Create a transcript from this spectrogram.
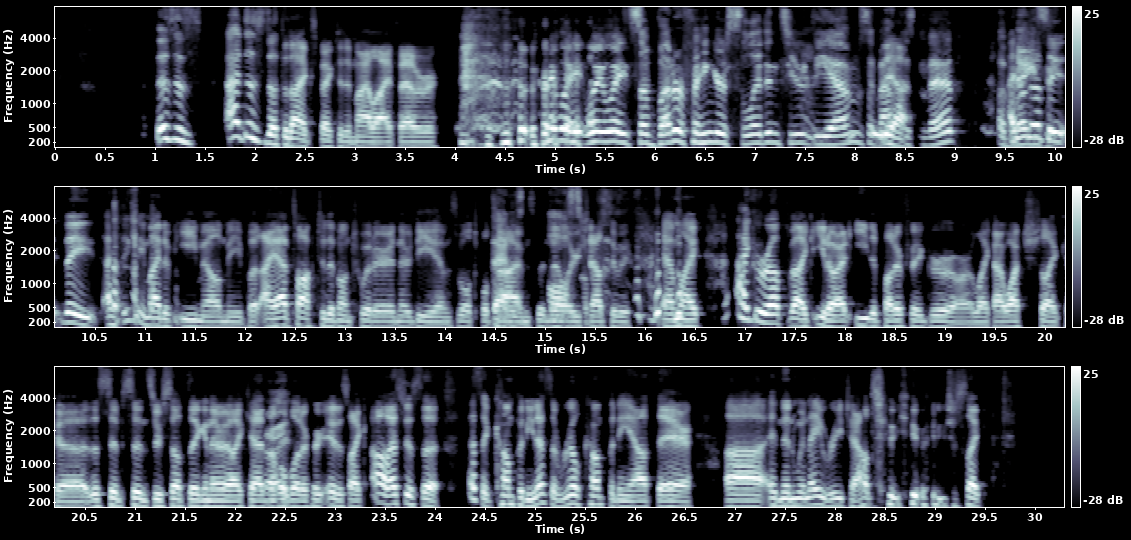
this is I this is nothing I expected in my life ever. right? wait, wait, wait, wait. So Butterfinger slid into your DMs about yeah. this event? Amazing. I don't know if they, they I think they might have emailed me, but I have talked to them on Twitter and their DMs multiple that times and they'll reach out to me. And I'm like, I grew up like, you know, I'd eat a Butterfinger or like I watch like uh The Simpsons or something and they're like had right. the whole Butterfinger. And it's like, oh, that's just a that's a company. That's a real company out there. Uh and then when they reach out to you and you're just like,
